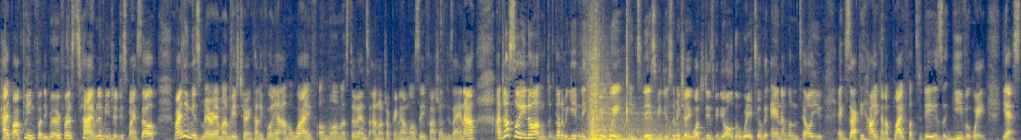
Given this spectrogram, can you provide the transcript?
hyper queen for the very first time, let me introduce myself. My name is Mariam. I'm based here in California. I'm a wife, a mom, a student, an entrepreneur. I'm also a fashion designer. And just so you know, I'm going to be giving a giveaway in today's video. So make sure you watch this video all the way till the end. I'm going to tell you you exactly how you can apply for today's giveaway. Yes.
